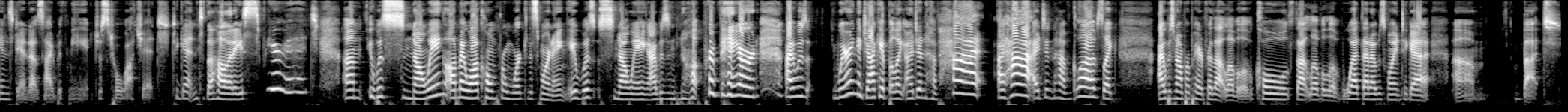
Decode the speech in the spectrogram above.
and stand outside with me just to watch it to get into the holiday spirit. Um, it was snowing on my walk home from work this morning. It was snowing. I was not prepared. I was wearing a jacket, but like I didn't have hat. I hat. I didn't have gloves. Like I was not prepared for that level of cold, that level of wet that I was going to get. Um, but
